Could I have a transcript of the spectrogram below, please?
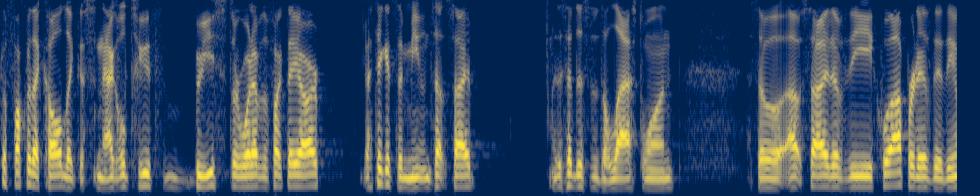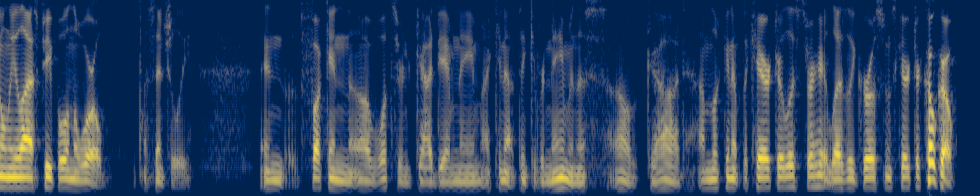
the fuck were they called? Like the snaggletooth beast or whatever the fuck they are. I think it's the mutants outside. They said this is the last one. So outside of the cooperative, they're the only last people in the world, essentially and fucking uh, what's her goddamn name? I cannot think of her name in this. Oh God, I'm looking up the character list right here. Leslie Grossman's character, Coco.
